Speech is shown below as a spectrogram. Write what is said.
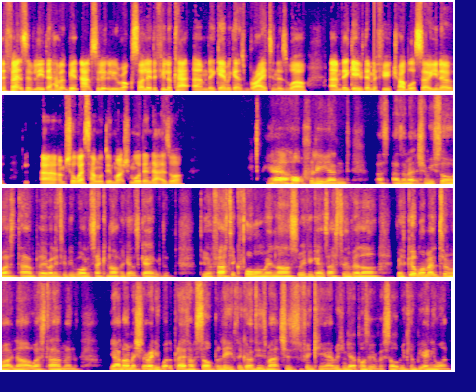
defensively, they haven't been absolutely rock solid. If you look at um, their game against Brighton as well, um, they gave them a few troubles. So, you know, uh, I'm sure West Ham will do much more than that as well. Yeah, hopefully. And as, as I mentioned, we saw West Ham play relatively well in the second half against. The, the emphatic 4 1 win last week against Aston Villa. With good momentum right now at West Ham. And yeah, I know I mentioned already, but the players have self belief. They go into these matches thinking, yeah, we can get a positive result. We can be anyone.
